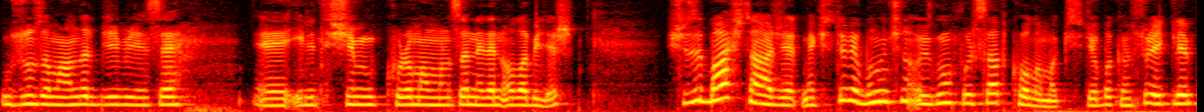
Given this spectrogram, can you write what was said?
uzun zamandır birbirinize e, iletişim kuramamanıza neden olabilir. Sizi baş tacı etmek istiyor ve bunun için uygun fırsat kollamak istiyor. Bakın sürekli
